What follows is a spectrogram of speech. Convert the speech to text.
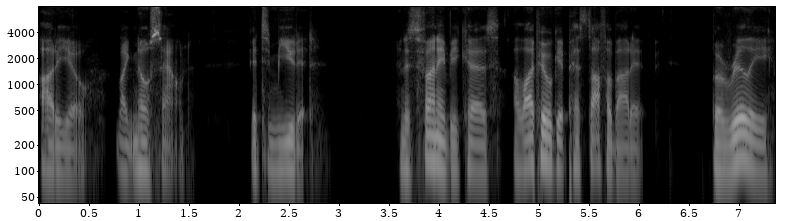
audio, like no sound. It's muted. And it's funny because a lot of people get pissed off about it, but really,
